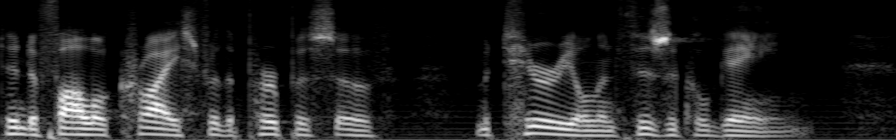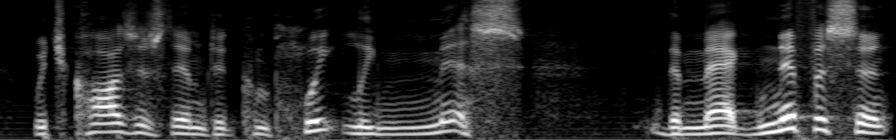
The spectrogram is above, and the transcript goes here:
tend to follow Christ for the purpose of material and physical gain, which causes them to completely miss the magnificent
